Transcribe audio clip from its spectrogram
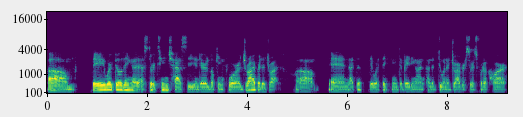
um, they were building a S13 chassis, and they're looking for a driver to drive. Um, and I they were thinking, debating on kind of doing a driver search for the car.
